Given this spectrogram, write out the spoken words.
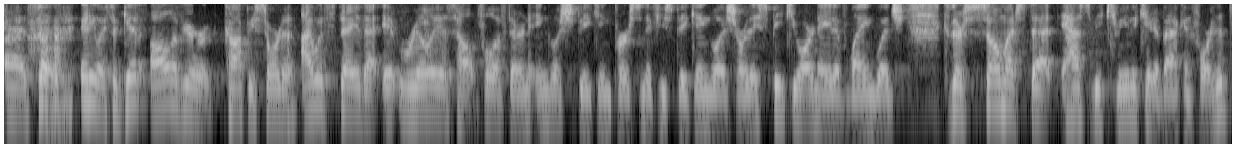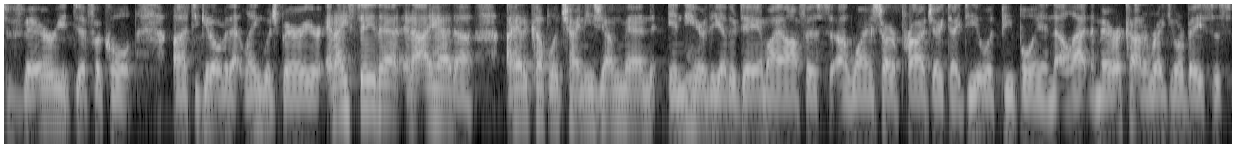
uh, so anyway, so get all of your copy sorted. I would say that it really is helpful if they're an English speaking person, if you speak English or they speak your native language, because there's so much that has to be communicated back and forth. It's very difficult uh, to get over that language barrier. And I say that, and I had a I had a couple of Chinese young men in here the other day in my office uh, wanting to start a project. I deal with people in uh, Latin America on a regular basis,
